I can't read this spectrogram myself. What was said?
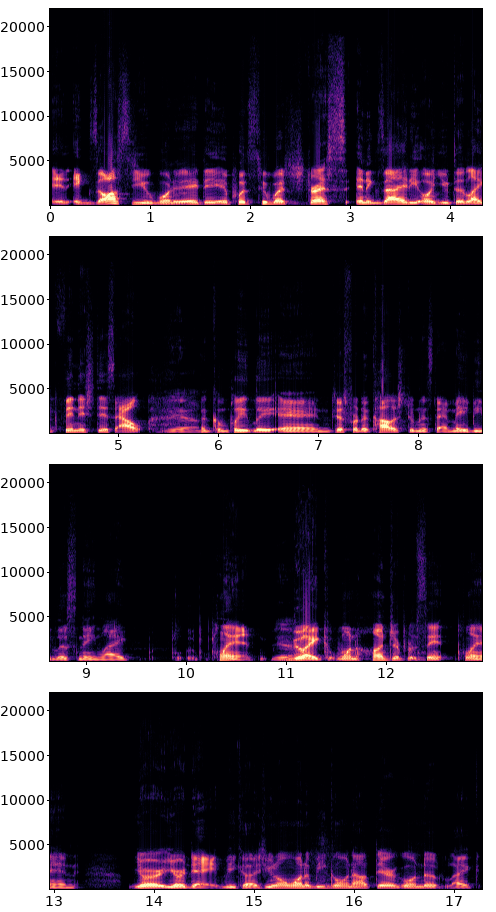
it exhausts you more than Mm-hmm. anything. It puts too much stress and anxiety on you to, like, finish this out Yeah. uh, completely and just for the college students that may be listening like pl- plan Yeah. like 100% plan your your day because you don't want to be going out there going to like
